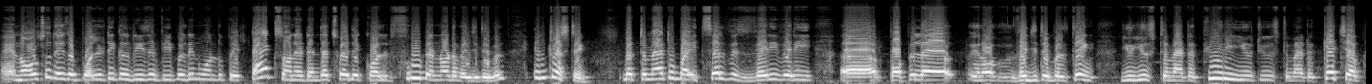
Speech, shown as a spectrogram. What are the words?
And also there is a political reason people didn't want to pay tax on it and that's why they call it fruit and not a vegetable. Interesting. But tomato by itself is very, very uh, popular, you know, vegetable thing. You use tomato puree, you use tomato ketchup,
